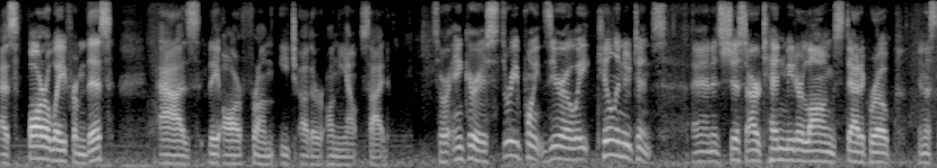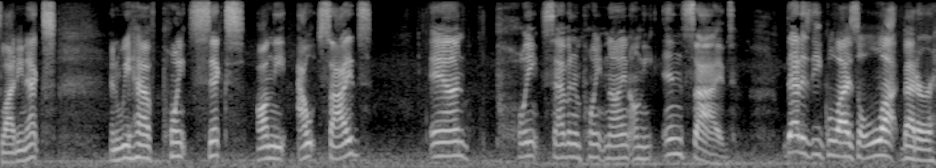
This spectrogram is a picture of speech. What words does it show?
as far away from this as they are from each other on the outside. So our anchor is 3.08 kilonewtons and it's just our 10 meter long static rope in a sliding X. And we have 0.6 on the outsides and 0.7 and 0.9 on the insides. That is equalized a lot better,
